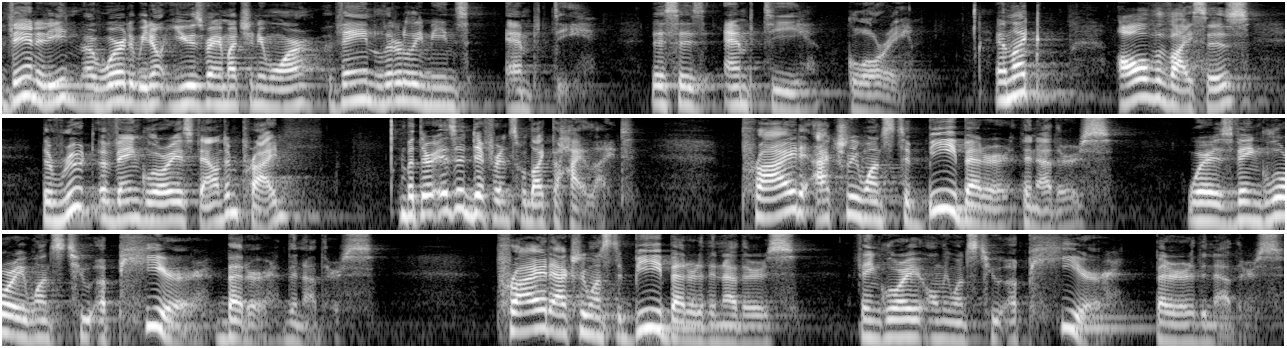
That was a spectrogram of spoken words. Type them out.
Vanity, a word that we don't use very much anymore, vain literally means empty. This is empty glory. And like all the vices, the root of vainglory is found in pride, but there is a difference we'd like to highlight. Pride actually wants to be better than others, whereas vainglory wants to appear better than others. Pride actually wants to be better than others, vainglory only wants to appear better than others.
